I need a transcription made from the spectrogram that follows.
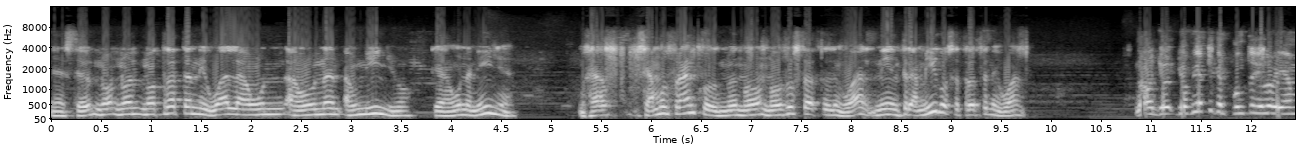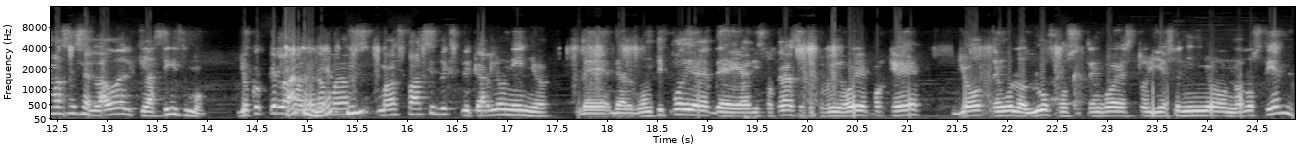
este, no, no, no tratan igual a un, a, a un niño que a una niña. O sea, seamos francos, no, no, no los tratan igual, ni entre amigos se tratan igual. No, yo, yo fíjate que el punto yo lo veía más hacia el lado del clasismo. Yo creo que la ah, manera más, más fácil de explicarle a un niño de, de algún tipo de, de, aristocracia, que te digo, oye, ¿por qué yo tengo los lujos, tengo esto y ese niño no los tiene?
